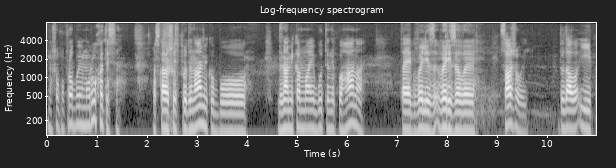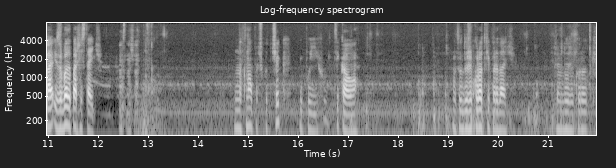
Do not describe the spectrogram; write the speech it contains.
Ну що, попробуємо рухатися. Розкажу щось про динаміку, бо динаміка має бути непогана. Так як виліз, вирізали сажовий, додало і, і зробили перший стейдж. На кнопочку чик і поїхав. Цікаво. Тут дуже короткі передачі. Прям дуже короткі.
